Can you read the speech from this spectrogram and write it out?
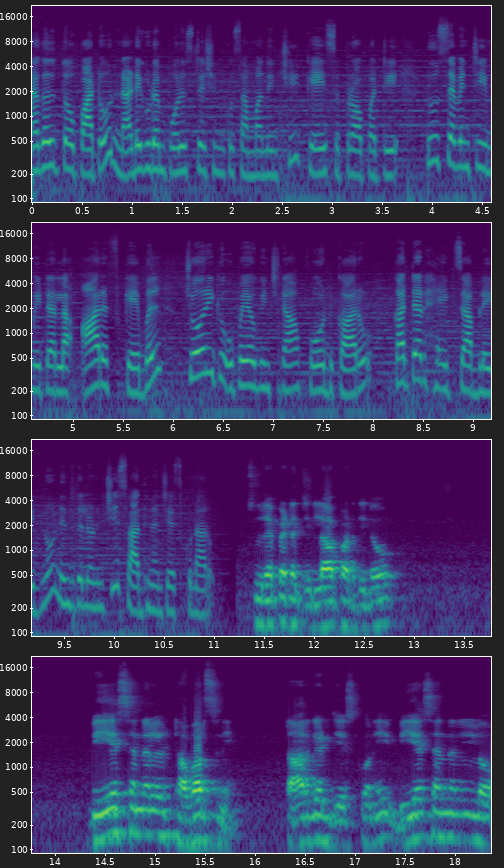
నగదుతో పాటు నడిగూడెం పోలీస్ స్టేషన్కు సంబంధించి కేసు ప్రాపర్టీ టూ సెవెంటీ మీటర్ల ఆర్ఎఫ్ కేబుల్ చోరీకి ఉపయోగించిన ఫోర్డ్ కారు కట్టర్ హెక్సా బ్లేడ్ను నిందితుల నుంచి స్వాధీనం చేసుకున్నారు. సూర్యాపేట జిల్లా పరిధిలో బిఎస్ఎన్ఎల్ టవర్స్ని టార్గెట్ చేసుకొని బిఎస్ఎన్ఎల్లో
